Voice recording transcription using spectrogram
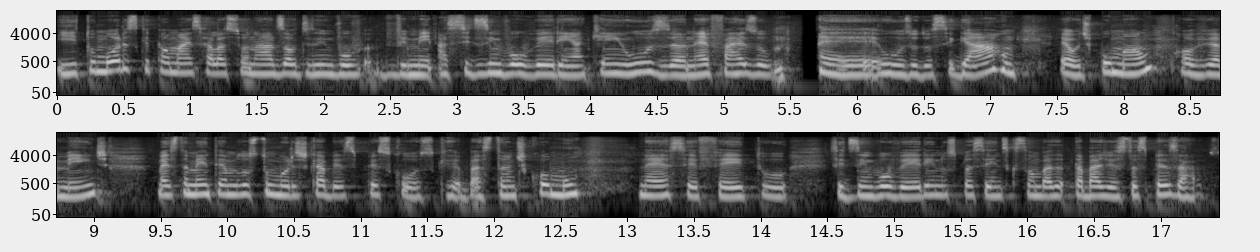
E tumores que estão mais relacionados ao desenvolvimento, a se desenvolverem a quem usa, né, faz o, é, o uso do cigarro, é o de pulmão, obviamente, mas também temos os tumores de cabeça e pescoço, que é bastante comum né, ser feito, se desenvolverem nos pacientes que são tabagistas pesados.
